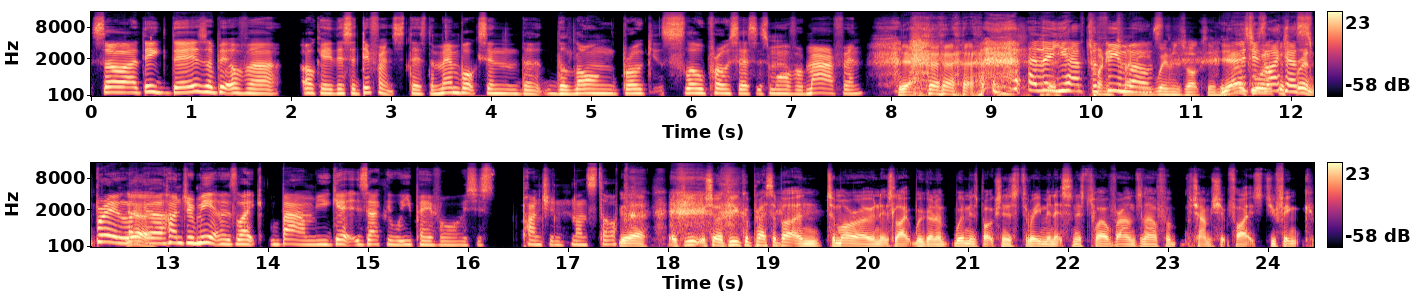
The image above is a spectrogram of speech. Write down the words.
So I think there is a bit of a okay, there's a difference. There's the men boxing, the the long, broke, slow process is more of a marathon, Yeah. and then you have the 2020 females. women's boxing. Yeah, which it's is more like, a sprint. sprint, like Yeah. a hundred meters. Like bam, you get exactly what you pay for. It's just punching non-stop. Yeah. If you so if you could press a button tomorrow and it's like we're gonna women's boxing is three minutes and it's twelve rounds now for championship fights, do you think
